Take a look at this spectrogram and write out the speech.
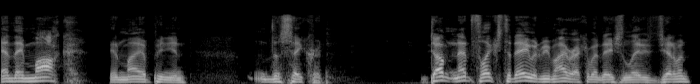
And they mock, in my opinion, the sacred. Dump Netflix today would be my recommendation, ladies and gentlemen.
